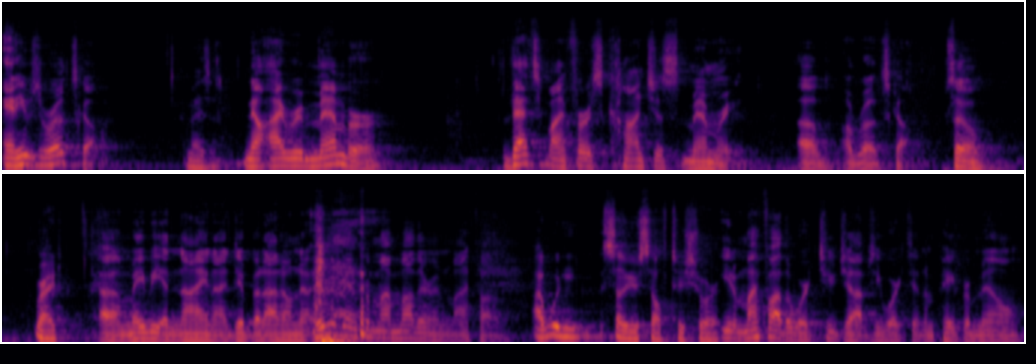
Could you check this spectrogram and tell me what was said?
And he was a Rhodes Scholar. Amazing. Now, I remember that's my first conscious memory of a Rhodes Scholar. So Right. Uh, maybe at nine I did, but I don't know. It would have been from my mother and my father. I wouldn't sell yourself too short. You know, my father worked two jobs. He worked in a paper mill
